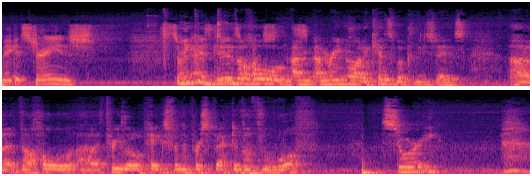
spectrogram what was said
Make it strange. Start you could do the whole. I'm, I'm, reading a lot of kids' books these days. Uh, the whole uh, Three Little Pigs from the perspective of the wolf story.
